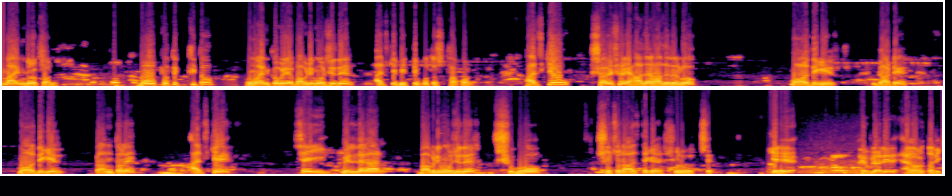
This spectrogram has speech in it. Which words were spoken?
মাহিন্দ্র বহু প্রতীক্ষিত হুমায়ুন কবিরের বাবরি মসজিদের আজকে ভিত্তি প্রতিস্থাপন। আজকেও শয়ে শয়ে হাজার হাজারের লোক মহাদিঘির ঘাটে মহাদিঘির প্রান্তরে আজকে সেই বেলডাঙ্গার বাবরি মসজিদের শুভ সূচনা আজ থেকে শুরু হচ্ছে। ফেব্রুয়ারির এগারো তারিখ।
